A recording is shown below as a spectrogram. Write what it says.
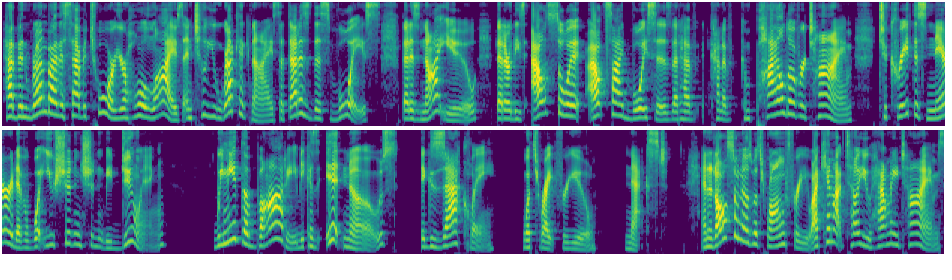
have been run by the saboteur your whole lives until you recognize that that is this voice that is not you, that are these outside, voices that have kind of compiled over time to create this narrative of what you should and shouldn't be doing. We need the body because it knows exactly what's right for you next. And it also knows what's wrong for you. I cannot tell you how many times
